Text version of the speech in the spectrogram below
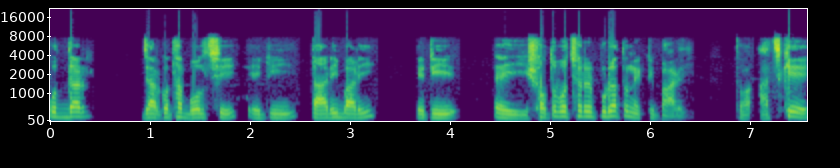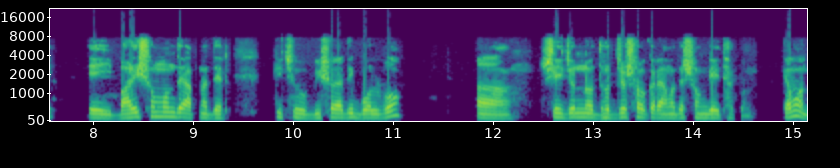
পোদ্দার যার কথা বলছি, এটি তারই বাড়ি, এটি এই শত বছরের পুরাতন একটি বাড়ি। তো আজকে এই বাড়ি সম্বন্ধে আপনাদের কিছু বিষয়াদি বলব। সেই জন্য ধৈর্য সহকারে আমাদের সঙ্গেই থাকুন। কেমন?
